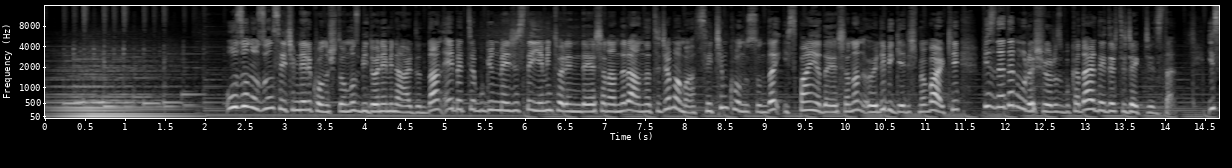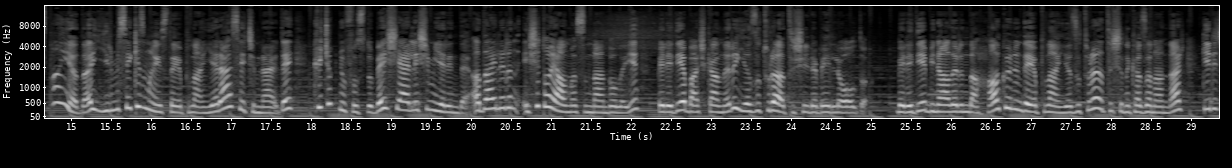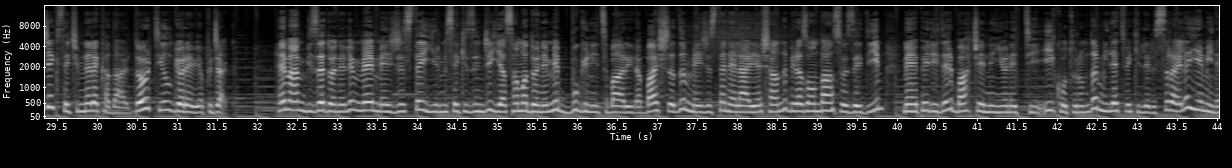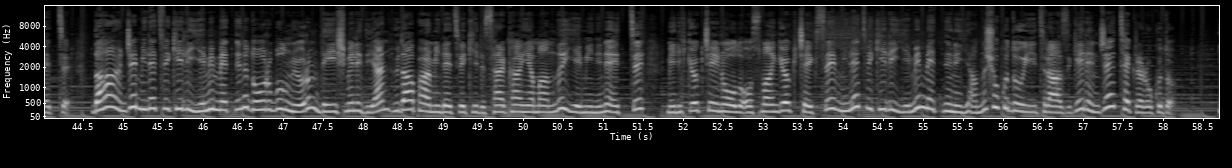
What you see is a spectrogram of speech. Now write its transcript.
Uzun uzun seçimleri konuştuğumuz bir dönemin ardından elbette bugün mecliste yemin töreninde yaşananları anlatacağım ama seçim konusunda İspanya'da yaşanan öyle bir gelişme var ki biz neden uğraşıyoruz bu kadar dedirtecek cinsten. İspanya'da 28 Mayıs'ta yapılan yerel seçimlerde küçük nüfuslu 5 yerleşim yerinde adayların eşit oy almasından dolayı belediye başkanları yazı tura atışıyla belli oldu. Belediye binalarında halk önünde yapılan yazı tura atışını kazananlar gelecek seçimlere kadar 4 yıl görev yapacak. Hemen bize dönelim ve mecliste 28. yasama dönemi bugün itibarıyla başladı. Mecliste neler yaşandı biraz ondan söz edeyim. MHP lideri Bahçeli'nin yönettiği ilk oturumda milletvekilleri sırayla yemin etti. Daha önce milletvekili yemin metnini doğru bulmuyorum değişmeli diyen Hüdapar milletvekili Serkan Yamanlı yeminini etti. Melih Gökçek'in oğlu Osman Gökçek ise milletvekili yemin metnini yanlış okuduğu itirazı gelince tekrar okudu.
